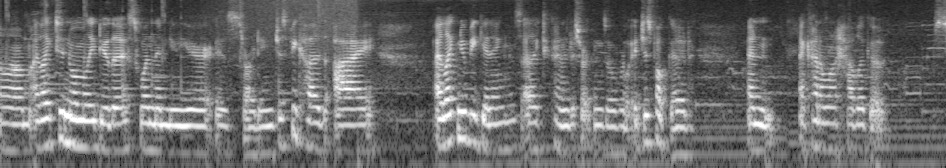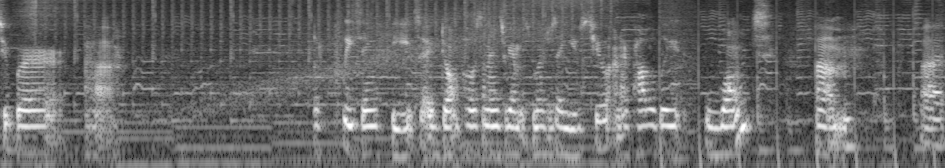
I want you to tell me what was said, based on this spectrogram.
Um, I like to normally do this when the new year is starting just because I I like new beginnings. I like to kind of just start things over. It just felt good and I kind of want to have like a super uh, like pleasing feed so I don't post on Instagram as much as I used to and I probably won't. Um but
